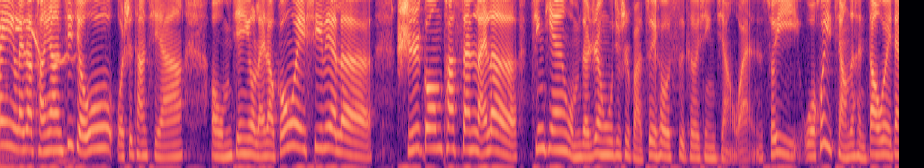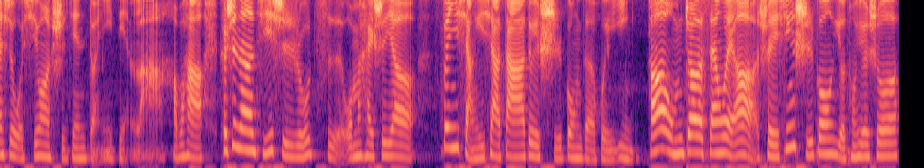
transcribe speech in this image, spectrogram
欢迎来到唐阳鸡酒屋，我是唐启阳。哦，我们今天又来到工位系列了，十宫 Part 3来了。今天我们的任务就是把最后四颗星讲完，所以我会讲的很到位，但是我希望时间短一点啦，好不好？可是呢，即使如此，我们还是要。分享一下大家对时宫的回应。好，我们抓了三位啊，水星时宫，有同学说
